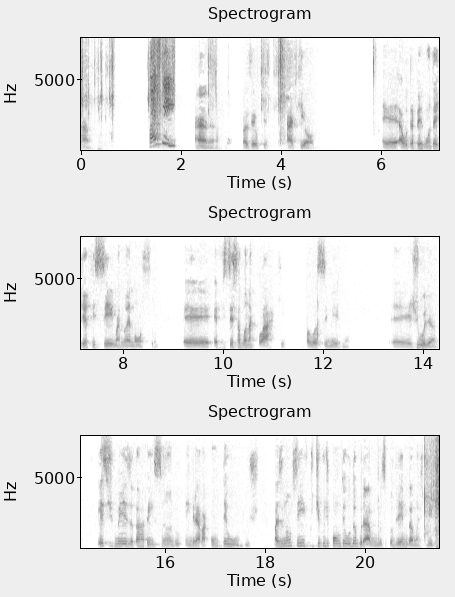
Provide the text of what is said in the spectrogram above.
Ah. Vai sim. Ah, né? fazer o quê? Aqui, ó. É, a outra pergunta é de FC, mas não é nosso. É, FC Savannah Clark falou assim mesmo. É, Júlia, esses meses eu tava pensando em gravar conteúdos, mas eu não sei que tipo de conteúdo eu gravo. Você poderia me dar umas dicas?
